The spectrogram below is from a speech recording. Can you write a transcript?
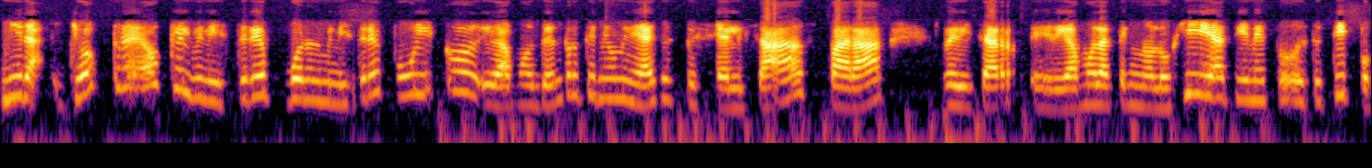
Mira, yo creo que el Ministerio, bueno, el Ministerio Público, digamos, dentro tiene unidades especializadas para revisar, eh, digamos, la tecnología, tiene todo este tipo.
